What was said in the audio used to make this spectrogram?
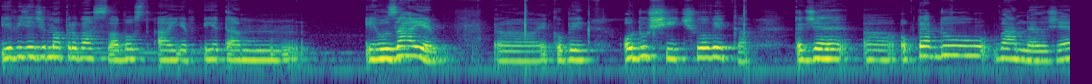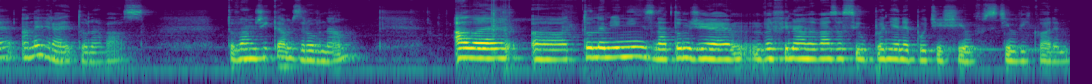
je vidět, že má pro vás slabost a je, je tam jeho zájem eh, jakoby o duši člověka. Takže eh, opravdu vám nelže a nehraje to na vás. To vám říkám zrovna. Ale uh, to nemění nic na tom, že ve finále vás asi úplně nepotěším s tím výkladem.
